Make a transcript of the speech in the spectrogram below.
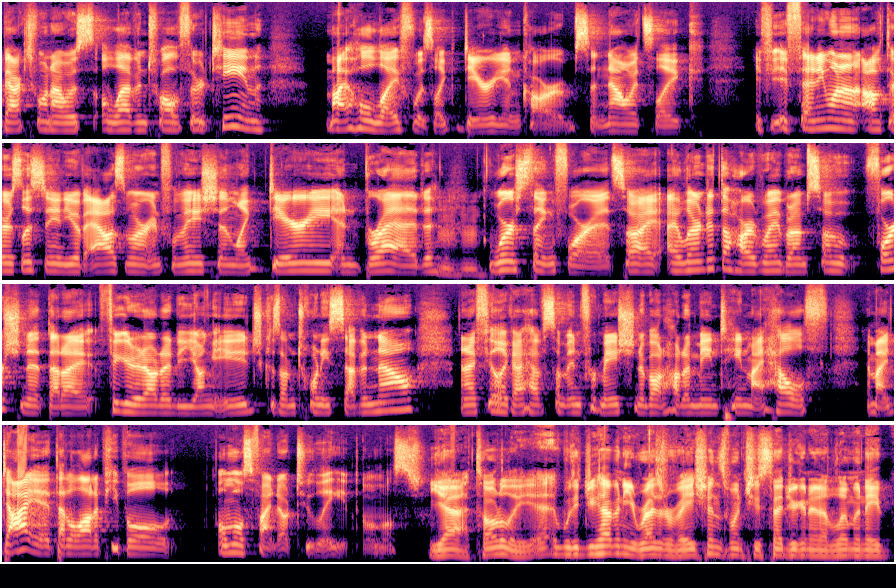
back to when I was 11, 12, 13, my whole life was like dairy and carbs. And now it's like, if, if anyone out there is listening and you have asthma or inflammation, like dairy and bread, mm-hmm. worst thing for it. So I, I learned it the hard way, but I'm so fortunate that I figured it out at a young age because I'm 27 now. And I feel like I have some information about how to maintain my health and my diet that a lot of people almost find out too late almost. Yeah totally. Uh, did you have any reservations when she said you're going to eliminate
